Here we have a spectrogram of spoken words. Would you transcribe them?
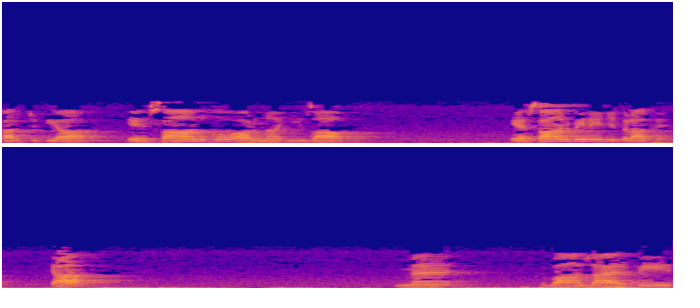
خرچ کیا احسان کو اور نہ ایزا کو۔ احسان بھی نہیں جتلاتے۔ کیا؟ میں وہاں ظاہر پیر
